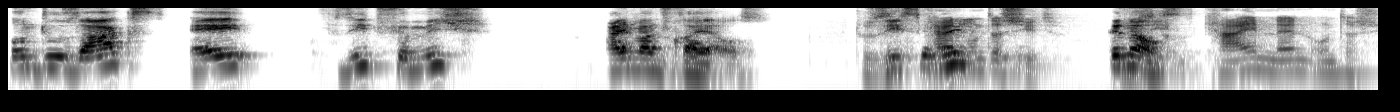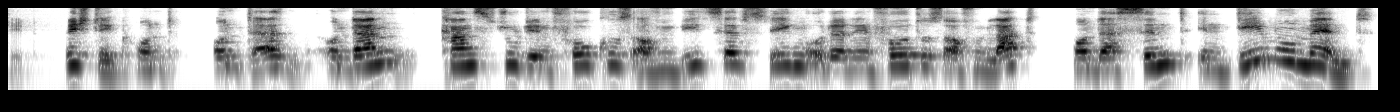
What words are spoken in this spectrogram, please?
und du sagst, ey, sieht für mich einwandfrei aus. Du siehst keinen Unterschied. Genau. Du siehst keinen Unterschied. Richtig. Und, und, und dann kannst du den Fokus auf den Bizeps legen oder den Fokus auf den Lat. Und das sind in dem Moment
